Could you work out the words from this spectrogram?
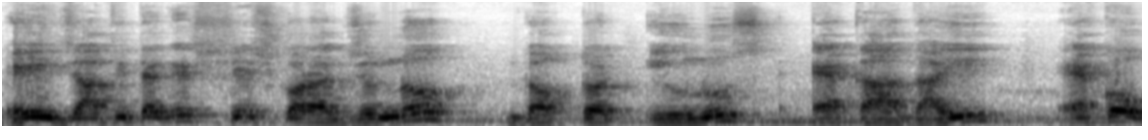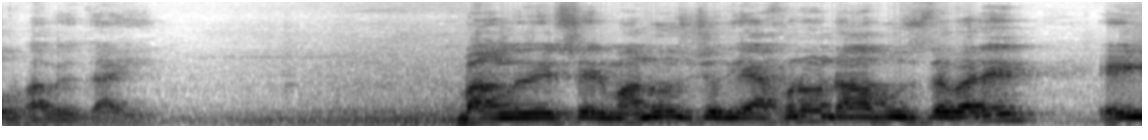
এই জাতিটাকে শেষ করার জন্য ডক্টর ইউনুস একা দায়ী, এককভাবে দায়ী। বাংলাদেশের মানুষ যদি এখনও না বুঝতে পারেন এই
